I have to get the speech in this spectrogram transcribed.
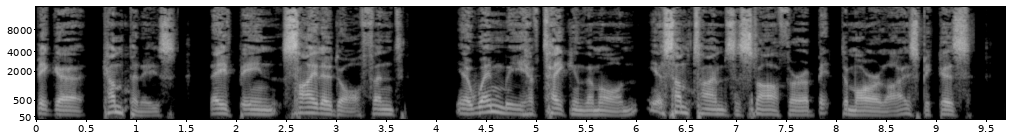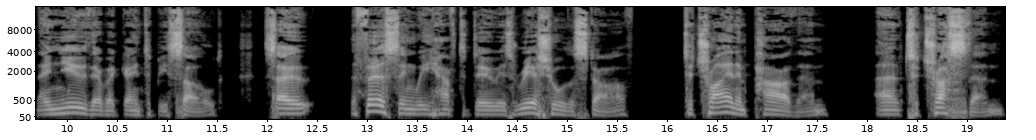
bigger companies. They've been siloed off, and you know, when we have taken them on, you know, sometimes the staff are a bit demoralized because they knew they were going to be sold. So the first thing we have to do is reassure the staff to try and empower them, uh, to trust them,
